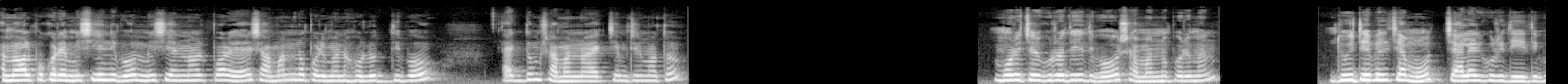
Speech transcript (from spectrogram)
আমি অল্প করে মিশিয়ে নিব। মিশিয়ে পরে সামান্য পরিমাণ হলুদ দিব, একদম সামান্য এক চিমটির মতো। মরিচের গুঁড়ো দিয়ে দিব, সামান্য পরিমাণ। দুই টেবিল চামচ চালের গুঁড়ি দিয়ে দিব।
